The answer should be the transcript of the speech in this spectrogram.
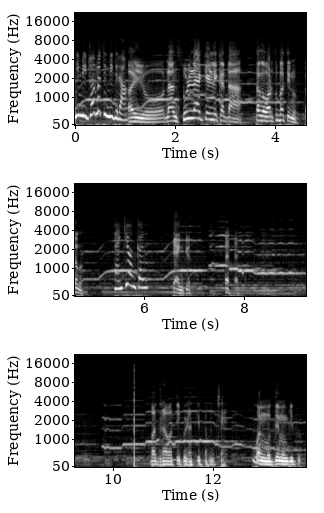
ನೀವ್ ನಿಜವಾಗ್ಲೂ ತಿಂದಿದ್ದೀರಾ? ಅಯ್ಯೋ ನಾನು ಸುಳ್ಳ ಕೇಳಲಿಕ್ಕದ್ದ ತಗೋ ಹೊರ ತಿನ್ನು. ತಗೋ. Thank you uncle. Thank you Bhadravati ಬಿಡಕ್ಕಿಂತ ಮುಂಚೆ ಒಂದ್ ಮುದ್ದೆ ನುಂಗಿದ್ದು.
